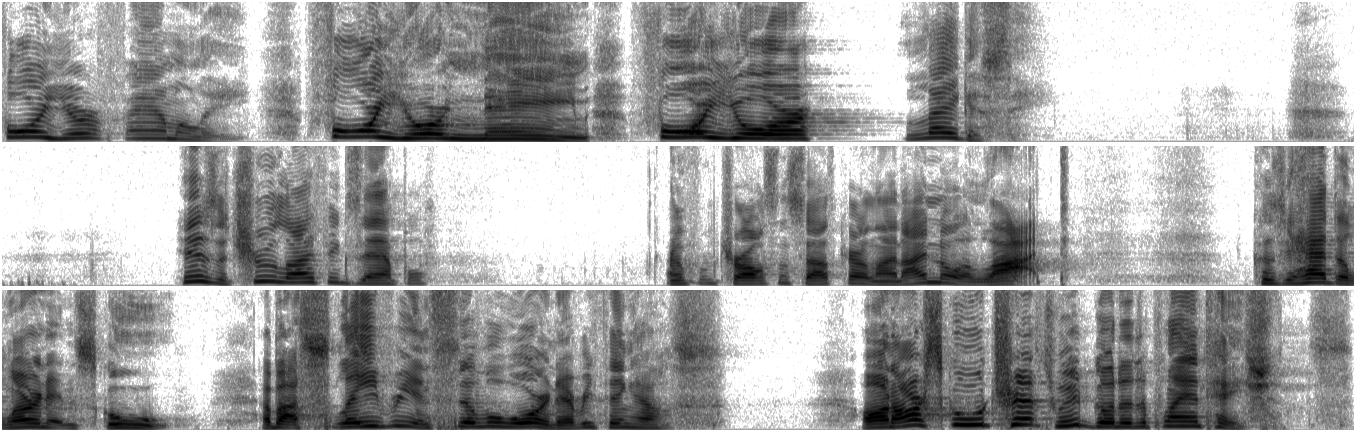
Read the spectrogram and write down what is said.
for your family for your name, for your legacy. Here's a true life example. I'm from Charleston, South Carolina. I know a lot because you had to learn it in school about slavery and Civil War and everything else. On our school trips, we'd go to the plantations,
